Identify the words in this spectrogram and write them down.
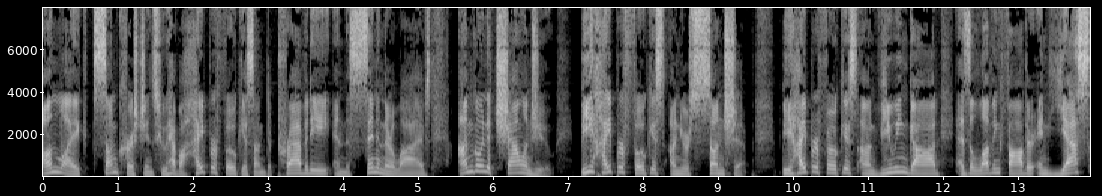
Unlike some Christians who have a hyper focus on depravity and the sin in their lives, I'm going to challenge you. Be hyper focused on your sonship. Be hyper focused on viewing God as a loving father. And yes,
